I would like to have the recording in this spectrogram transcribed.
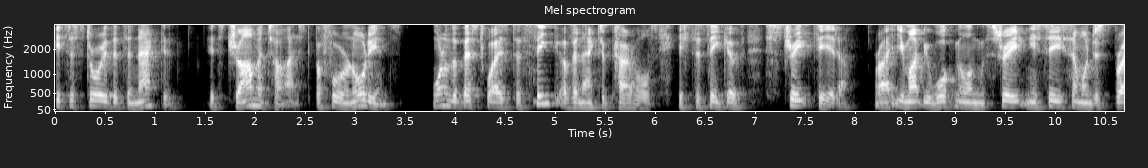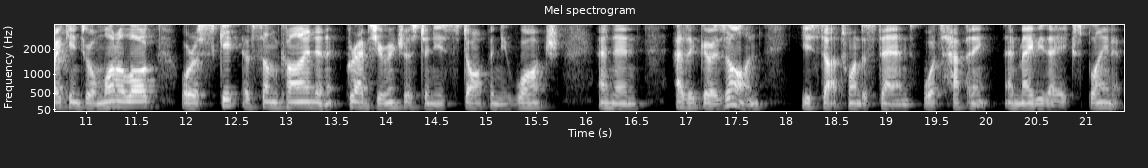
it's a story that's enacted, it's dramatized before an audience. One of the best ways to think of enacted parables is to think of street theatre, right? You might be walking along the street and you see someone just break into a monologue or a skit of some kind and it grabs your interest and you stop and you watch and then as it goes on, you start to understand what's happening, and maybe they explain it.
